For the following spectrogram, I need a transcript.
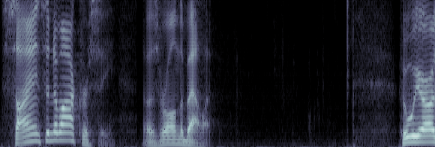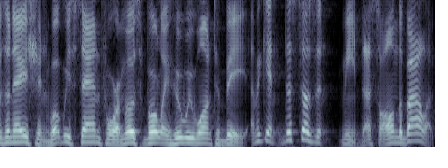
Science and democracy. Those are on the ballot. Who we are as a nation, what we stand for, and most importantly, who we want to be. Mean, again, this doesn't mean that's on the ballot.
